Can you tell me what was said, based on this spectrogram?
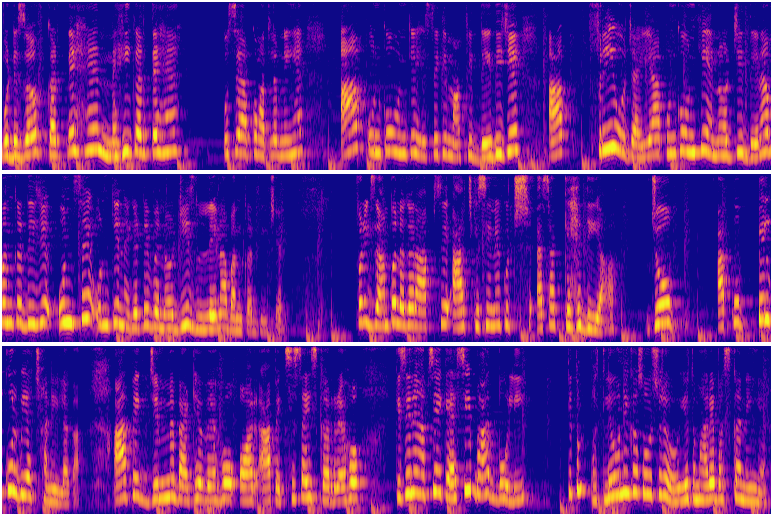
वो डिज़र्व करते हैं, नहीं करते हैं उससे आपको मतलब नहीं है। आप उनको उनके हिस्से की माफ़ी दे दीजिए। आप फ्री हो जाइए। आप उनको उनकी एनर्जी देना बंद कर दीजिए। उनसे उनकी नेगेटिव एनर्जीज लेना बंद कर दीजिए। फॉर एग्ज़ाम्पल अगर आपसे आज किसी ने कुछ ऐसा कह दिया, जो आपको बिल्कुल भी अच्छा नहीं लगा, आप एक जिम में बैठे हुए हो और आप एक्सरसाइज कर रहे हो, किसी ने आपसे एक ऐसी बात बोली कि तुम पतले होने का सोच रहे हो, ये तुम्हारे बस का नहीं है।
